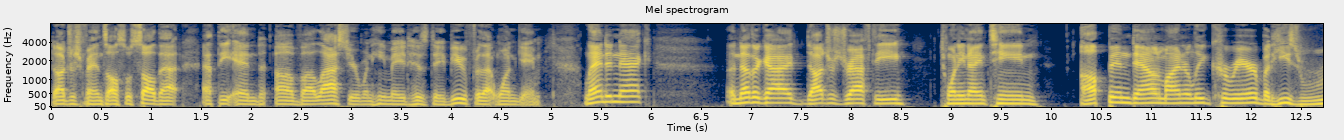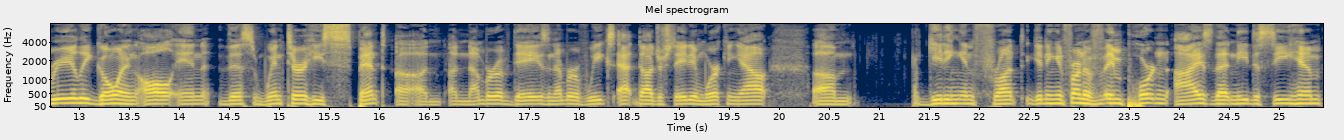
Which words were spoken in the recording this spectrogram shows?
Dodgers fans also saw that at the end of uh, last year when he made his debut for that one game. Landon Knack, another guy, Dodgers draftee, 2019 up and down minor league career, but he's really going all in this winter. He's spent a, a, a number of days, a number of weeks at Dodger Stadium working out. Um, getting in front getting in front of important eyes that need to see him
